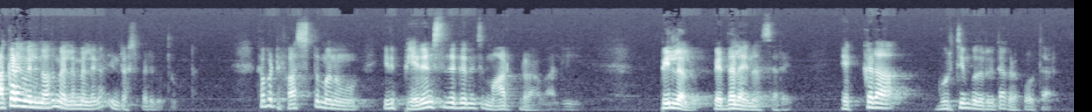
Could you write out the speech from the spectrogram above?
అక్కడికి వెళ్ళిన తర్వాత మెల్లమెల్లగా ఇంట్రెస్ట్ పెరుగుతూ ఉంటుంది. కాబట్టి ఫస్ట్ మనం ఇది పేరెంట్స్ దగ్గర నుంచి మార్పు రావాలి. పిల్లలు పెద్దలైనా సరే ఎక్కడ గుర్తింపు దొరికితే అక్కడ పోతారు.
